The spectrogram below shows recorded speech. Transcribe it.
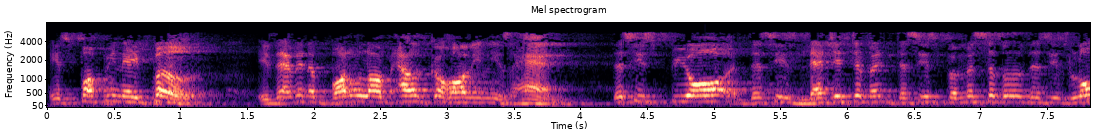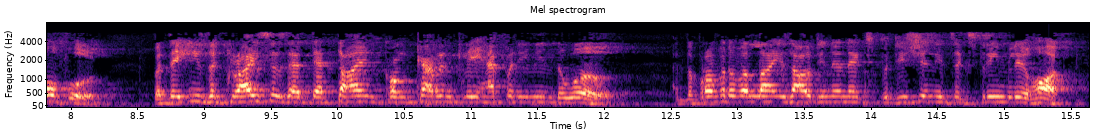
is popping a pill is having a bottle of alcohol in his hand. This is pure, this is legitimate, this is permissible, this is lawful. But there is a crisis at that time concurrently happening in the world. And the Prophet of Allah is out in an expedition, it's extremely hot.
